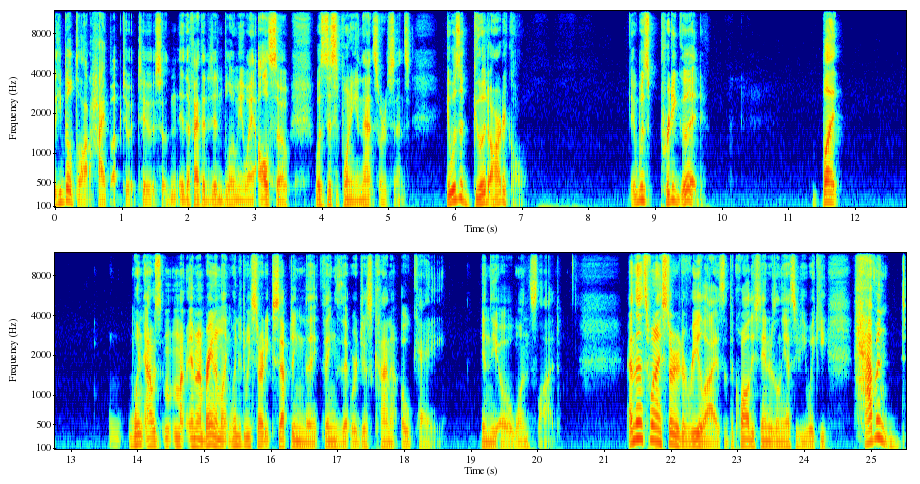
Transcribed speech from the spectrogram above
he built a lot of hype up to it too. So the fact that it didn't blow me away also was disappointing in that sort of sense. It was a good article. It was pretty good. But when I was in my brain, I'm like, when did we start accepting the things that were just kind of okay in the 001 slot? And that's when I started to realize that the quality standards on the SCP Wiki haven't.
